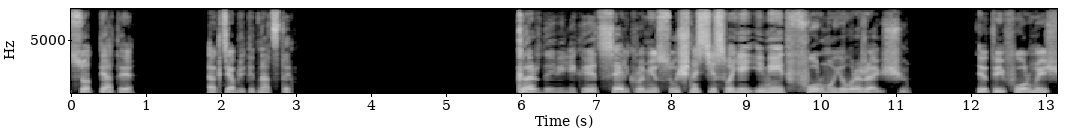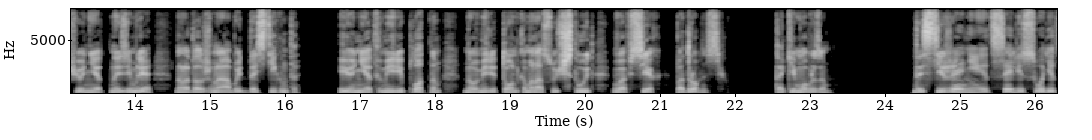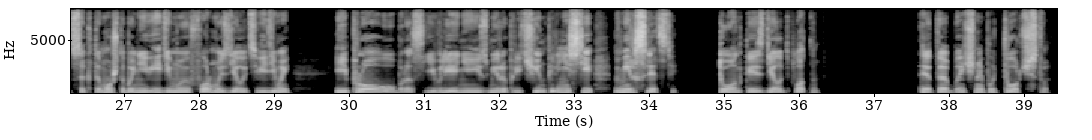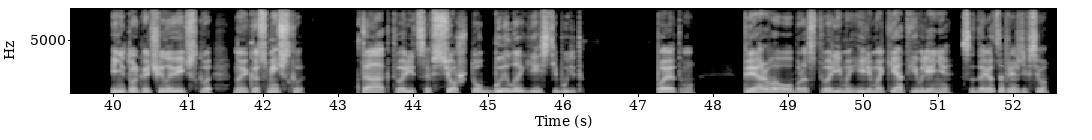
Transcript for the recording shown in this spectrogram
505. Октябрь 15. Каждая великая цель, кроме сущности своей, имеет форму ее выражающую. Этой формы еще нет на Земле, но она должна быть достигнута. Ее нет в мире плотном, но в мире тонком она существует во всех подробностях. Таким образом, достижение цели сводится к тому, чтобы невидимую форму сделать видимой, и прообраз явления из мира причин перенести в мир следствий, тонкое сделать плотным. Это обычный путь творчества, и не только человеческого, но и космического. Так творится все, что было, есть и будет. Поэтому первообраз творимый или макет явления создается прежде всего.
